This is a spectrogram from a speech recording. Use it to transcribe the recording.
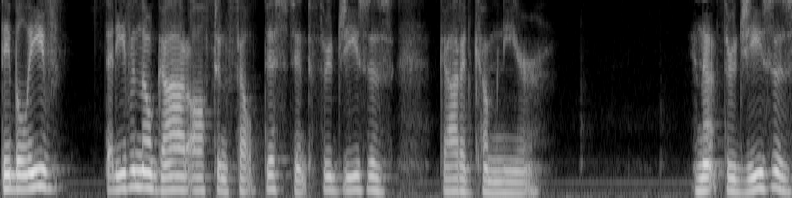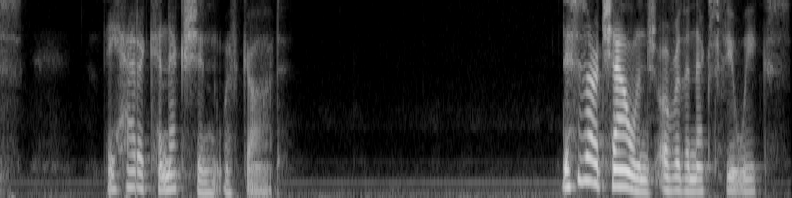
They believed that even though God often felt distant, through Jesus, God had come near. And that through Jesus, they had a connection with God. This is our challenge over the next few weeks.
